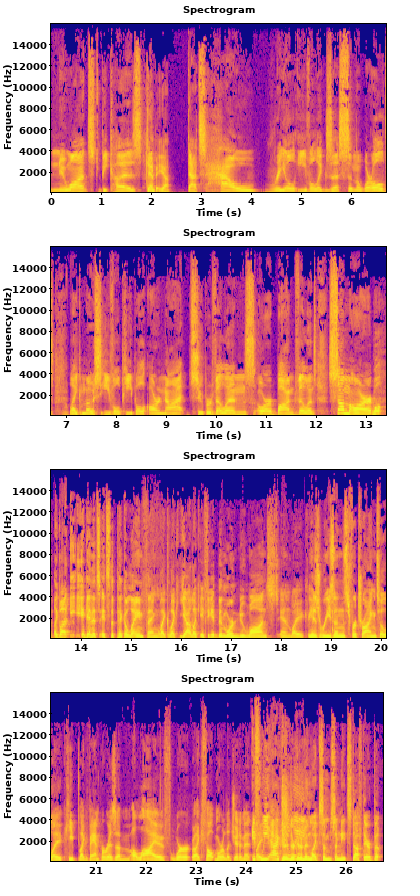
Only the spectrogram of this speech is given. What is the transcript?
nuanced because Can be, yeah. that's how real evil exists in the world. Like most evil people are not supervillains or Bond villains. Some are, Well, like, but again, it's it's the pick a lane thing. Like, like yeah, like if he had been more nuanced and like his reasons for trying to like keep like vampirism alive were like felt more legitimate. If like, we there, there could have been like some some neat stuff there, but.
